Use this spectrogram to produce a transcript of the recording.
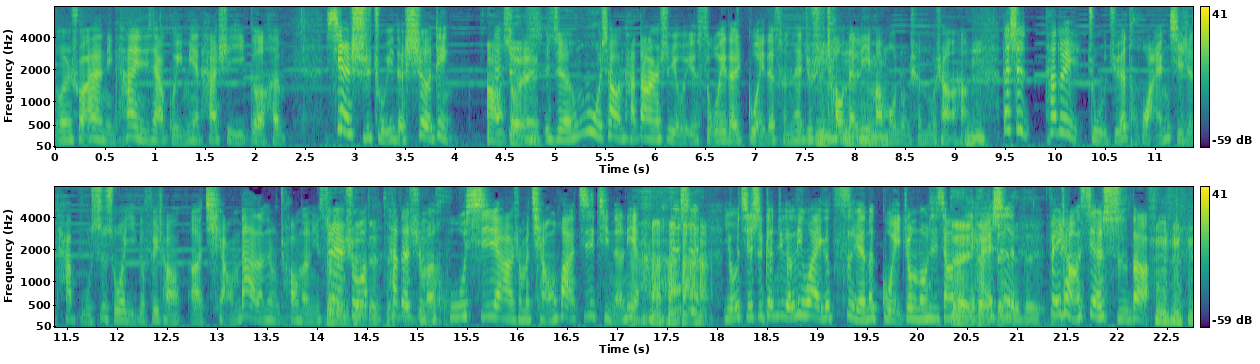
多人说，哎，你看一下《鬼灭》，它是一个很现实主义的设定。啊，但是，人物上，它当然是有一个所谓的鬼的存在，就是超能力嘛，某种程度上哈。嗯但是他对主角团，其实他不是说一个非常呃强大的那种超能力，虽然说他的什么呼吸啊，什么强化机体能力啊，但是尤其是跟这个另外一个次元的鬼这种东西相比，还是非常现实的。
